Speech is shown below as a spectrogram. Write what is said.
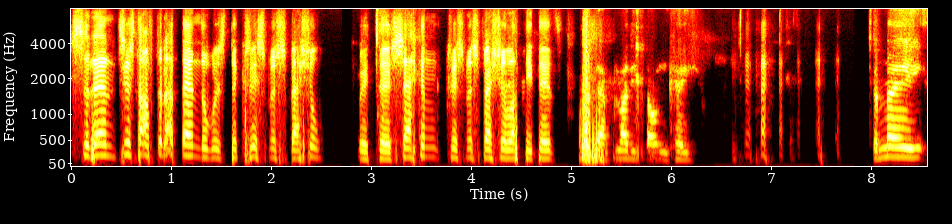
so then, just after that, then there was the Christmas special with the second Christmas special that they did. That bloody donkey. to me,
